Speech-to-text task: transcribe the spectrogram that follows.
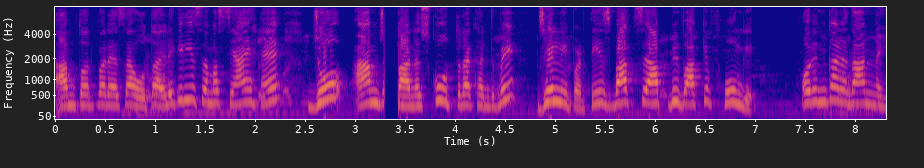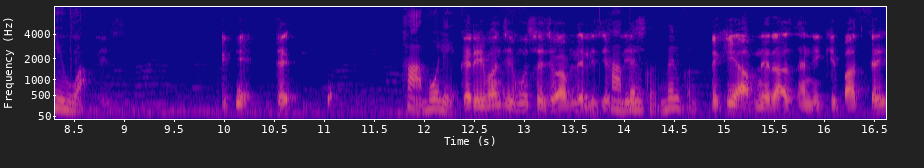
आमतौर पर ऐसा होता है लेकिन ये समस्याएँ हैं जो आम जनमानस को उत्तराखंड में झेलनी पड़ती है। इस बात से आप भी वाकिफ होंगे। और इनका निदान नहीं हुआ। हाँ बोलिए। गरिमा जी मुझसे जवाब ले लीजिए हाँ बिल्कुल बिल्कुल। देखिए आपने राजधानी की बात करी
